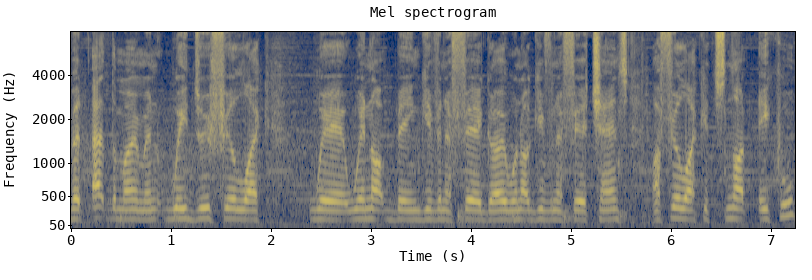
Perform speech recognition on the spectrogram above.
But at the moment, we do feel like we're, we're not being given a fair go, we're not given a fair chance. I feel like it's not equal.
